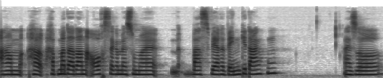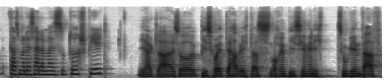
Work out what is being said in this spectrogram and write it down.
Ähm, hat man da dann auch, sagen wir so mal, was wäre wenn Gedanken? Also, dass man das halt einmal so durchspielt? Ja, klar. Also bis heute habe ich das noch ein bisschen, wenn ich zugeben darf.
